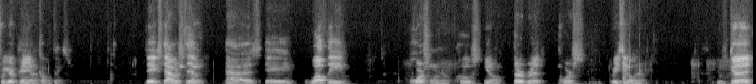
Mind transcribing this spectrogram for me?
for your opinion on a couple things. They established him as a wealthy horse owner, host, you know, thoroughbred horse racing owner he was good.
